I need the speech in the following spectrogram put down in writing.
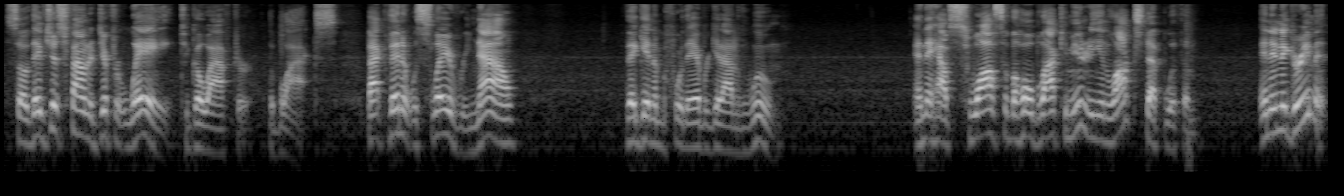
So they've just found a different way to go after the blacks. Back then it was slavery. Now they get them before they ever get out of the womb. And they have swaths of the whole black community in lockstep with them and in agreement.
